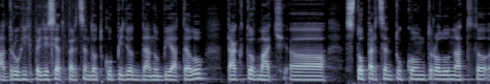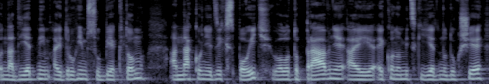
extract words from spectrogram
a druhých 50% odkúpiť od Danubiatelu, takto mať uh, 100% kontrolu nad, to, nad jedným aj druhým subjektom a nakoniec ich spojiť. Bolo to právne aj ekonomicky jednoduchšie,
